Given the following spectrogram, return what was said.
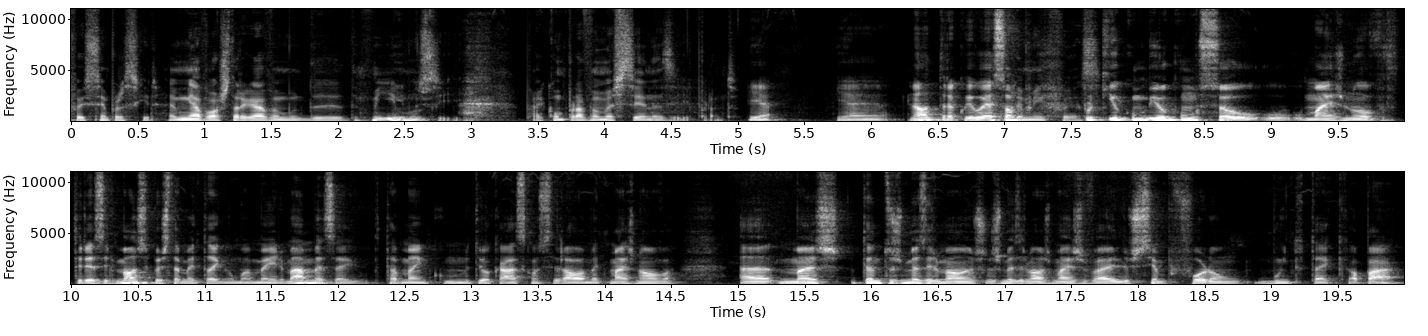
foi sempre a seguir. A minha avó estragava-me de, de mimos e pai, comprava-me as cenas e pronto. Yeah. Yeah, yeah. Não, tranquilo, é só por, porque eu, como, eu, como sou o, o, mais novo de três irmãos, depois também tenho uma meia-irmã, mas é também, como no teu caso, consideravelmente mais nova. Uh, mas tanto os meus irmãos, os meus irmãos mais velhos sempre foram muito tech. Opa,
